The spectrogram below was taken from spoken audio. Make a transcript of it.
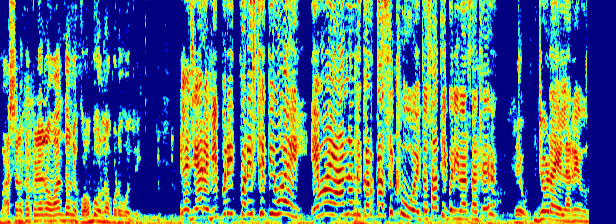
વાસણ ખખડાનો વાંધો ને હોબો ન પડવો જોઈએ. એટલે જ્યારે વિપરીત પરિસ્થિતિ હોય એમાંય આનંદ કરતા શીખવું હોય તો સાથી પરિવાર સાથે જોડાયેલા રહેવું.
